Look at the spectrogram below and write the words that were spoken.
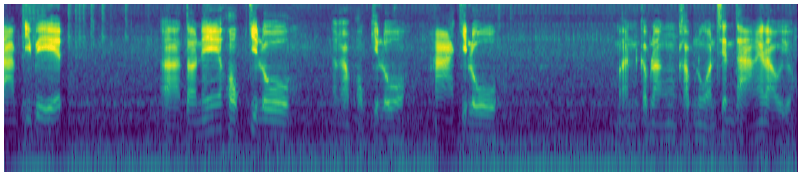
ตาม GPS อ่าตอนนี้ 6 กิโลนะครับ 6 กิโล 5กิโล มันกำลังคำนวณเส้นทางให้เราอยู่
